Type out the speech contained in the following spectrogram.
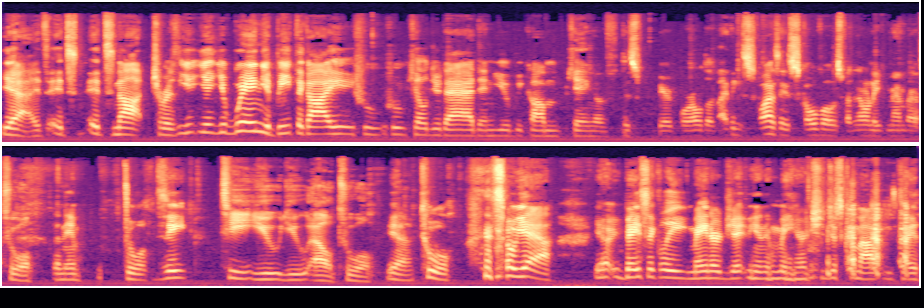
yeah, it's it's it's not terrific. You, you you win, you beat the guy who who killed your dad, and you become king of this weird world of I think it's, I want to say Scovos, but I don't even remember Tuul. the name. Tuul Z T U U L. Tuul. yeah, Tuul. so yeah, you know, basically Maynard, J- you know, Maynard should just come out and say,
